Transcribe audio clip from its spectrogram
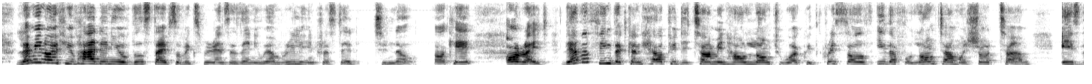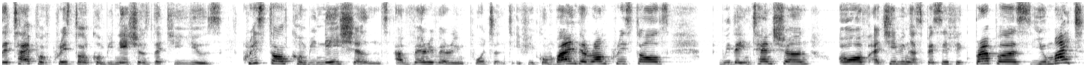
Let me know if you've had any of those types of experiences anyway. I'm really interested to know. Okay. All right. The other thing that can help you determine how long to work with crystals, either for long term or short term, is the type of crystal combinations that you use. Crystal combinations are very, very important. If you combine the wrong crystals with the intention of achieving a specific purpose, you might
